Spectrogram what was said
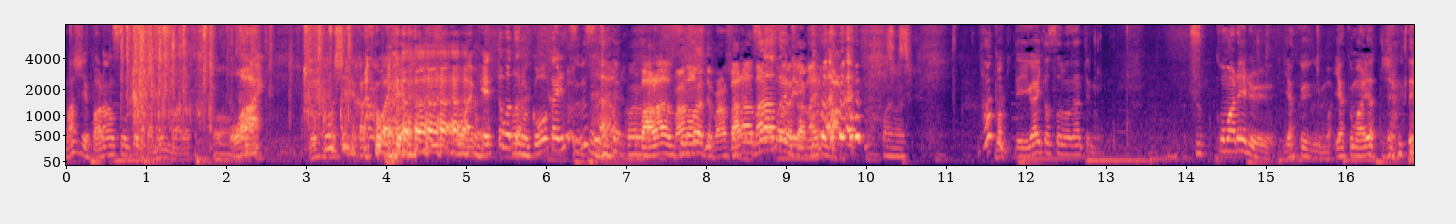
マジでバランスの取れたメンバーだった、おい録音してんだからお前。お前ペットボトル豪快に潰すなよ。バランスのバランス取れてるバランス取れてるバランス取れてるバランス取れてるタクって意外とそのなんていうの？突っ込まれる役にも役回りだったじゃなくて。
